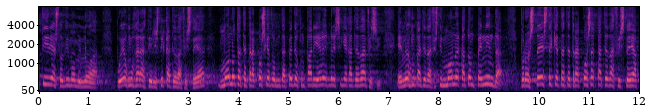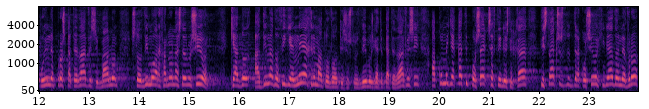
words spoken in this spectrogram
κτίρια στο Δήμο Μινώα που έχουν χαρακτηριστεί κατεδαφιστέα, μόνο τα 475 έχουν πάρει έγκριση για κατεδάφιση, ενώ έχουν κατεδαφιστεί μόνο 150. Προσθέστε και τα 400 κατεδαφιστέα που είναι προς κατεδάφιση μάλλον στο Δήμο Αρχανών Αστερουσίων. Και αντί να δοθεί γενναία χρηματοδότηση στους Δήμους για την κατεδάφιση, ακούμε για κάτι ποσά εξευτελιστικά της τάξης των 400.000 ευρώ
